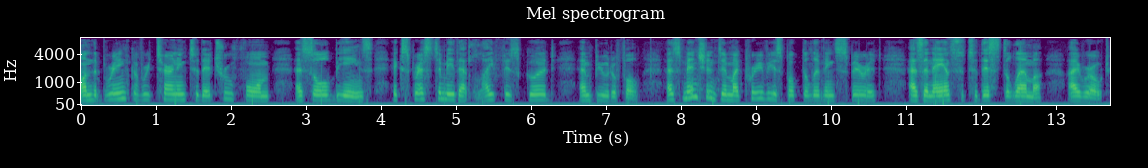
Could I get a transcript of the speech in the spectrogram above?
on the brink of returning to their true form as soul beings expressed to me that life is good and beautiful. As mentioned in my previous book, The Living Spirit, as an answer to this dilemma, I wrote,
